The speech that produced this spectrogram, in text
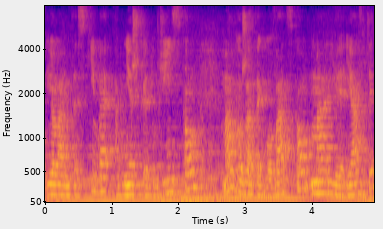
Jolantę Skibę, Agnieszkę Dudzińską, Małgorzatę Głowacką, Marię Jawtyk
